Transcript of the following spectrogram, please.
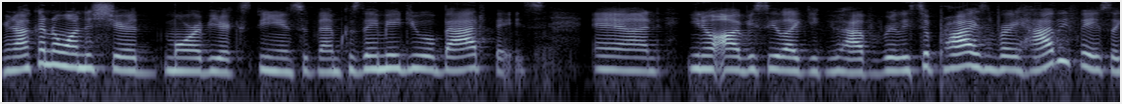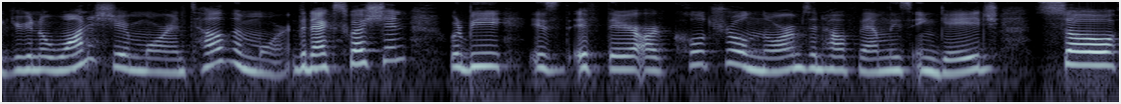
you're not going to want to share more of your experience with them because they made you a bad face. And, you know, obviously, like if you have a really surprised and very happy face, like you're going to want to share more and tell them more. The next question would be is if there are cultural norms in how families engage. So,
